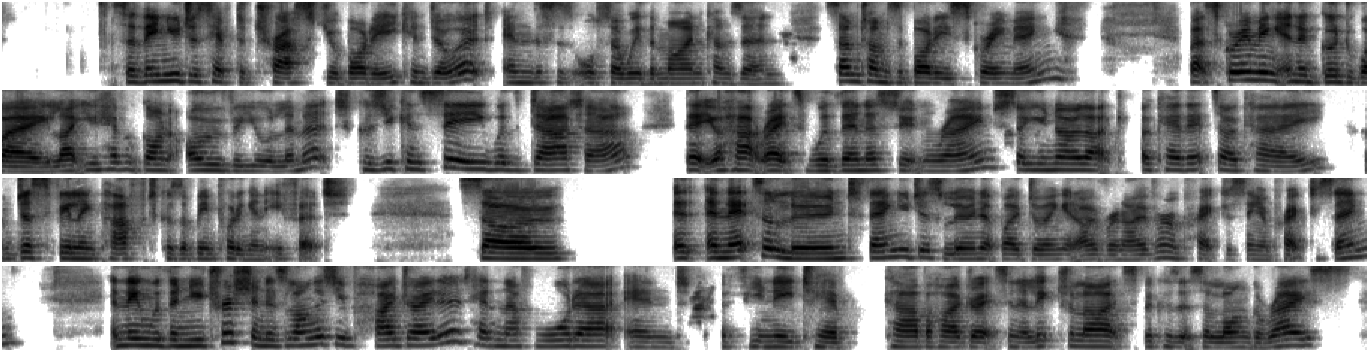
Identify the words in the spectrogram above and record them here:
So then you just have to trust your body can do it. And this is also where the mind comes in. Sometimes the body's screaming, but screaming in a good way, like you haven't gone over your limit, because you can see with data that your heart rate's within a certain range. So you know, like, okay, that's okay. I'm just feeling puffed because I've been putting in effort. So, and that's a learned thing. You just learn it by doing it over and over and practicing and practicing. And then with the nutrition, as long as you've hydrated, had enough water, and if you need to have carbohydrates and electrolytes because it's a longer race,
